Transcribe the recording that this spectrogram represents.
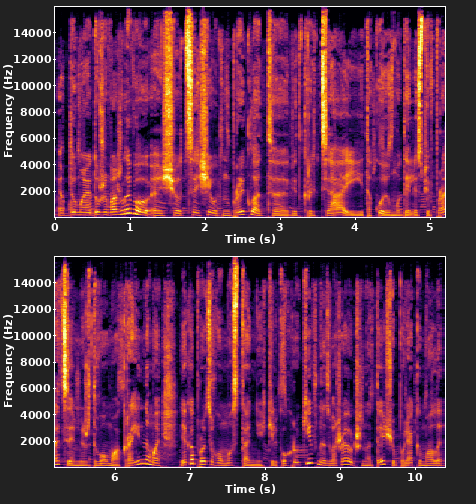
Думаю, дуже важливо, е, що це ще один приклад е, відкриття і такої моделі співпраці між двома країнами, яка протягом останніх кількох років, незважаючи на те, що поляки мали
